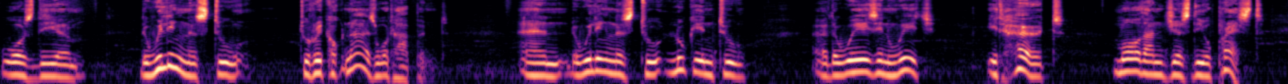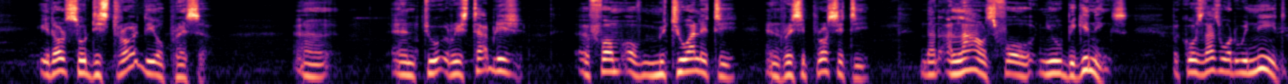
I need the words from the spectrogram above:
was the um, the willingness to to recognize what happened and the willingness to look into uh, the ways in which it hurt more than just the oppressed. It also destroyed the oppressor. Uh, and to reestablish a form of mutuality and reciprocity that allows for new beginnings. Because that's what we need,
